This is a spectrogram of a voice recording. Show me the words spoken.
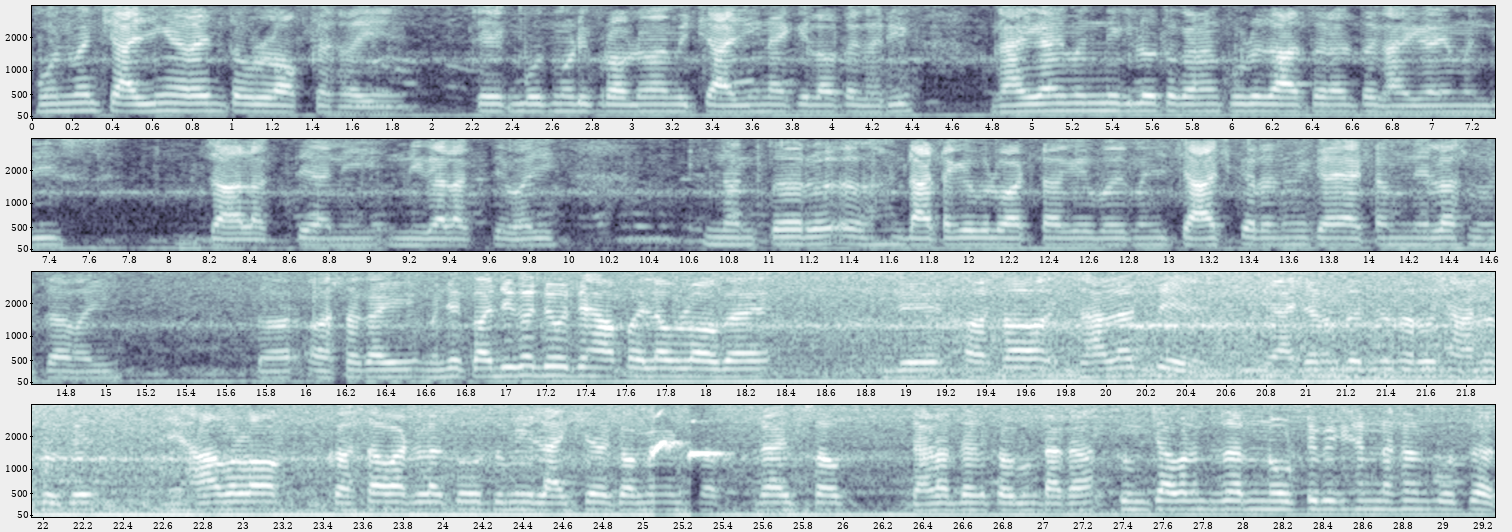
फोनमध्ये चार्जिंग चार्जिंग राहील तो ब्लॉग कसा येईल? ते एक बहुत मोठी प्रॉब्लेम आहे. मी चार्जिंग नाही केला होता घरी. घाईघाईमध्ये निघलो होतो कारण कुठं जायचं राहिलं तर घाईघाईमध्ये जा लागते आणि निघा लागते भाई. नंतर डाटा केबल वाटा केबल म्हणजे चार्ज करायला मी काही ॲटम नेलाच नव्हता भाई. तर असं काही म्हणजे कधी कधी होते हा पहिला ब्लॉग आहे. जे असं झालंच ते. याच्यानंतर ते सर्व छानच होते. आणि हा ब्लॉग कसा वाटला तो तुम्ही लाईक शेअर कमेंट सबस्क्राईब सब धडाधड करून टाका. तुमच्यापर्यंत जर नोटिफिकेशन नसेल पोचत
